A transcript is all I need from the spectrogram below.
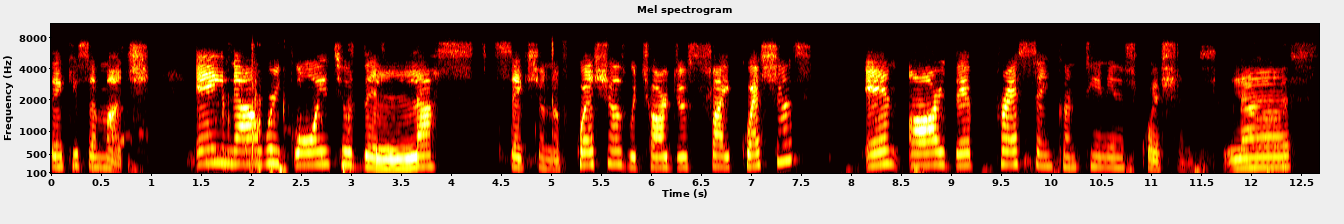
Thank you so much. And now we're going to the last section of questions, which are just five questions and are the present continuous questions. Last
